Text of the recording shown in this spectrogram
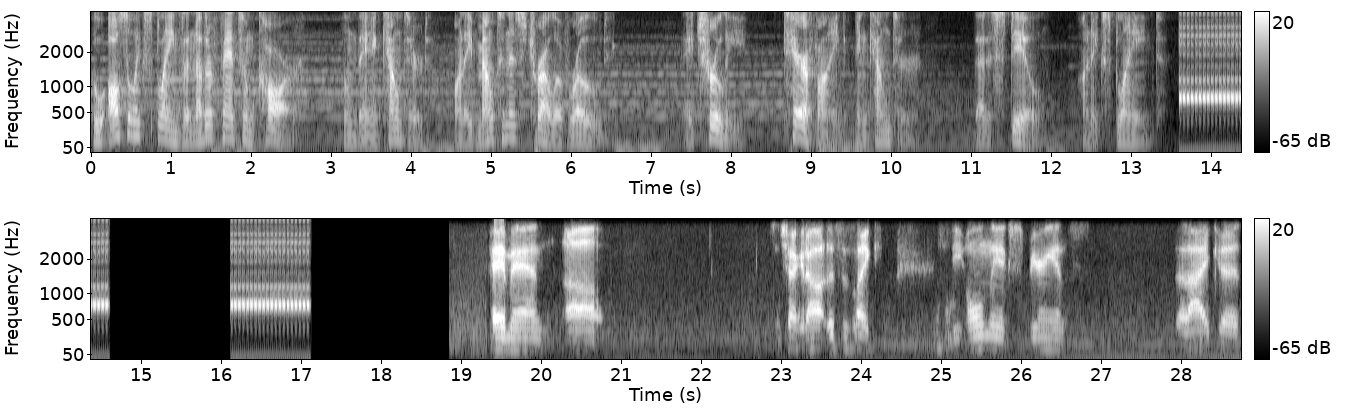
who also explains another phantom car whom they encountered on a mountainous trail of road. A truly terrifying encounter that is still unexplained. Hey man, uh, so check it out. This is like the only experience that I could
